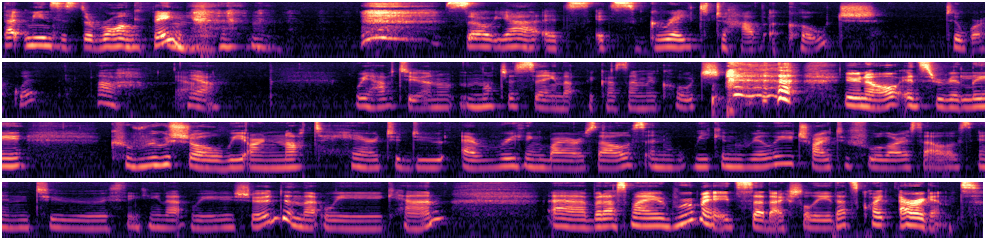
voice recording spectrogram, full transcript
that means it's the wrong thing so yeah it's it's great to have a coach to work with Ah, Yeah. yeah. We have to, and I'm not just saying that because I'm a coach. you know, it's really crucial. We are not here to do everything by ourselves, and we can really try to fool ourselves into thinking that we should and that we can. Uh, but as my roommate said, actually, that's quite arrogant.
